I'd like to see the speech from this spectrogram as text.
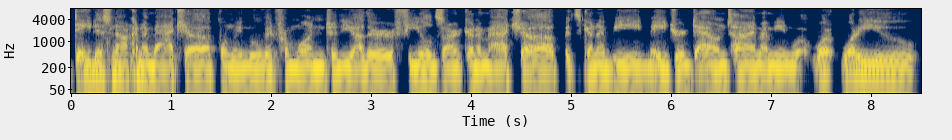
data's not going to match up when we move it from one to the other. Fields aren't going to match up. It's going to be major downtime. I mean, what, what, what are you,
